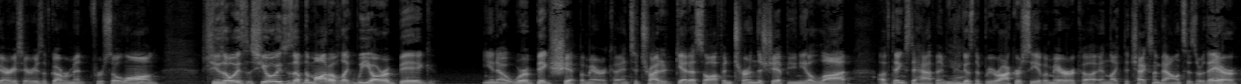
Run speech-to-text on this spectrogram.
various areas of government for so long, she's always she always was up the motto of like we are a big you know we're a big ship america and to try to get us off and turn the ship you need a lot of things to happen Yeah. because the bureaucracy of america and like the checks and balances are there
